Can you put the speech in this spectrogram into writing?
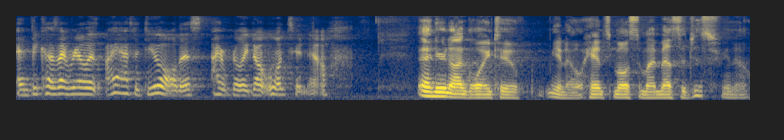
and because I realize I have to do all this, I really don't want to now. And you're not going to, you know. Hence, most of my messages, you know,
